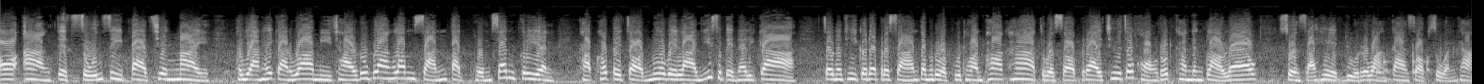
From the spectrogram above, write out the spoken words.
ออ่าง 7048 เชียงใหม่ พยานให้การว่ามีชายรูปร่างล่ำสัน ตัดผมสั้นเกรียน ขับเข้าไปจอดเมื่อเวลา 21 นาฬิกา เจ้าหน้าที่ก็ได้ประสานตำรวจภูธรภาค 5 ตรวจสอบรายชื่อเจ้าของรถคันดังกล่าวแล้ว ส่วนสาเหตุอยู่ระหว่างการสอบสวนค่ะ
